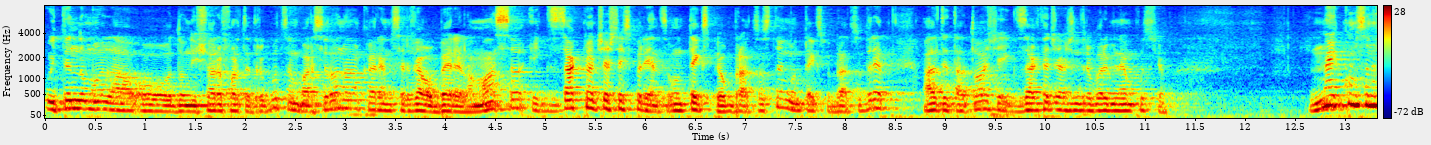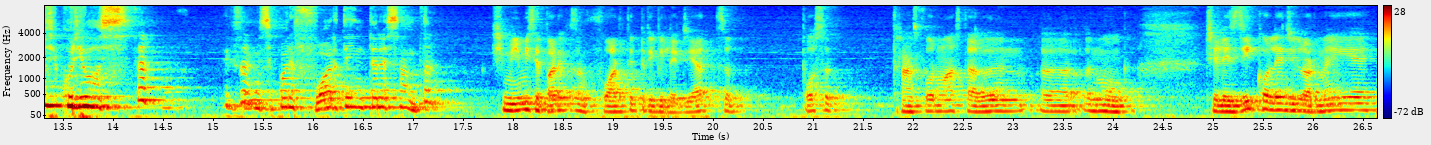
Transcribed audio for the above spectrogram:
uitându-mă la o domnișoară foarte drăguță în Barcelona, care îmi servea o bere la masă, exact pe aceeași experiență. Un text pe brațul stâng, un text pe brațul drept, alte tatuaje, exact aceleași întrebări mi le-am pus eu. N-ai cum să nu fii curios. Da, Exact. Mi se pare foarte interesant. Da. Și mie mi se pare că sunt foarte privilegiat să pot să transform asta în, uh, în muncă. Ce le zic colegilor mei e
